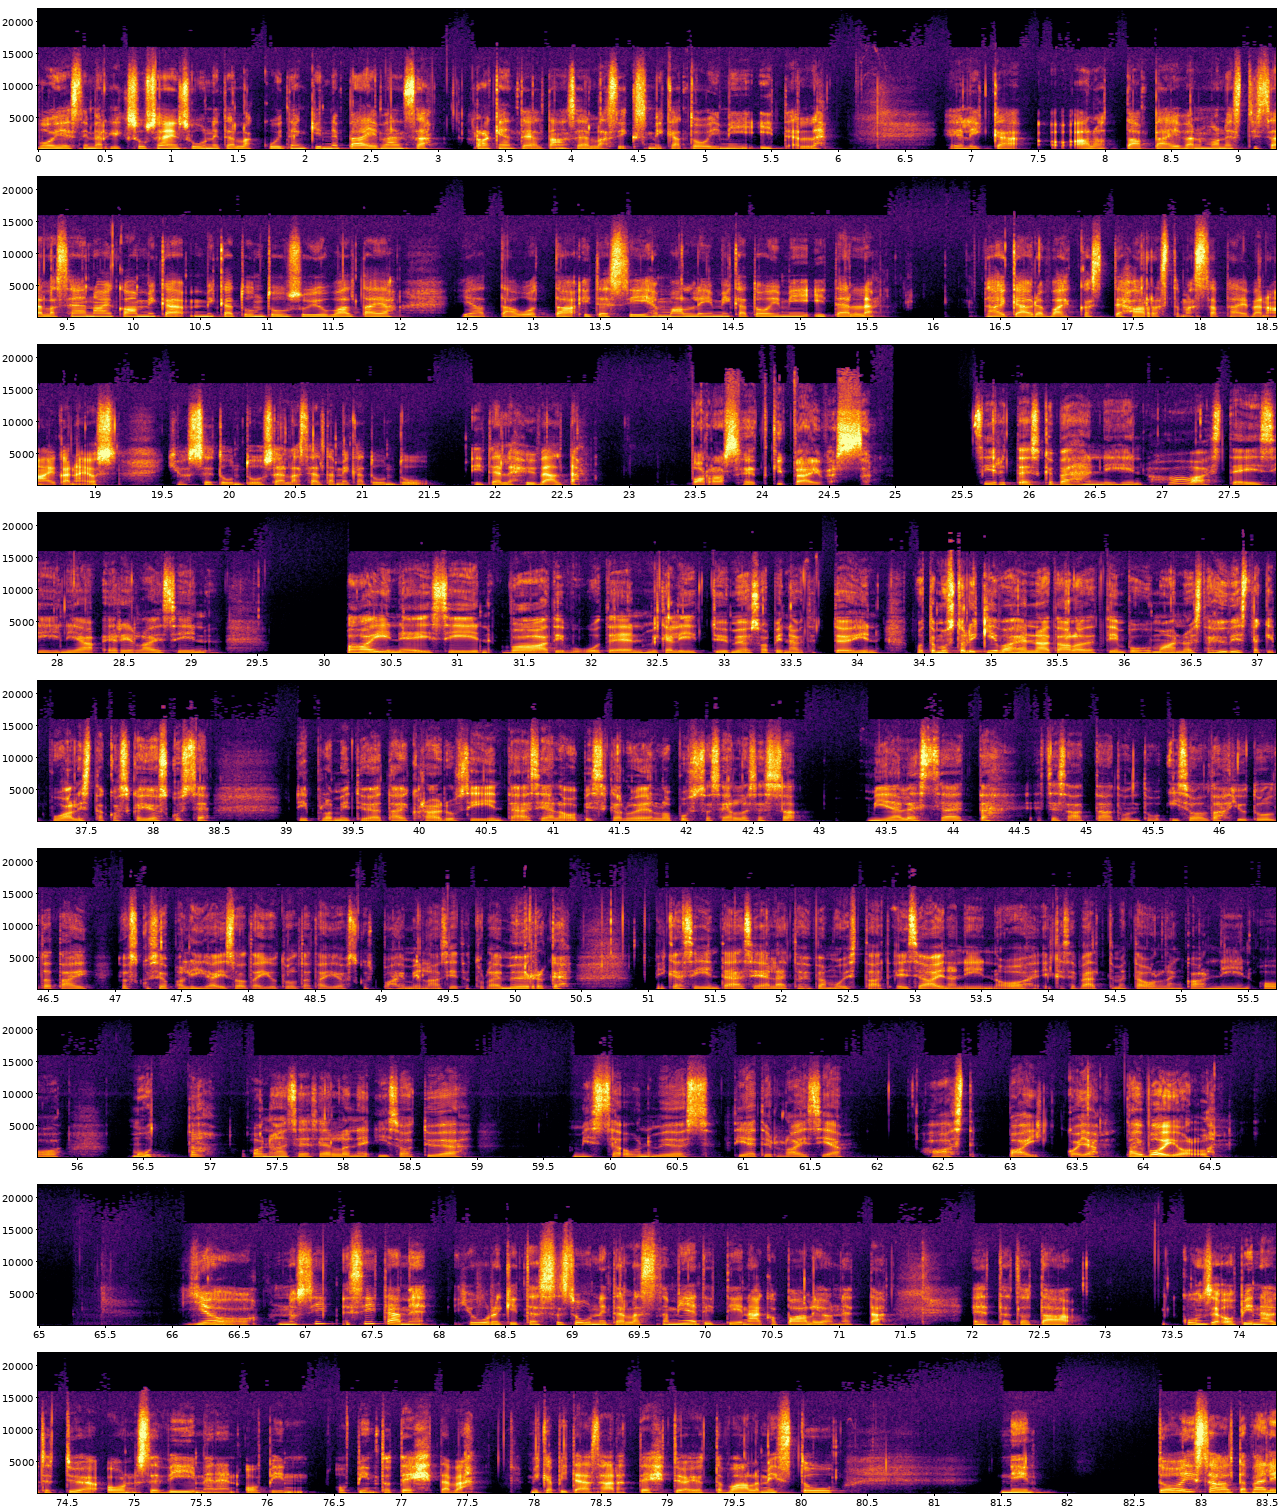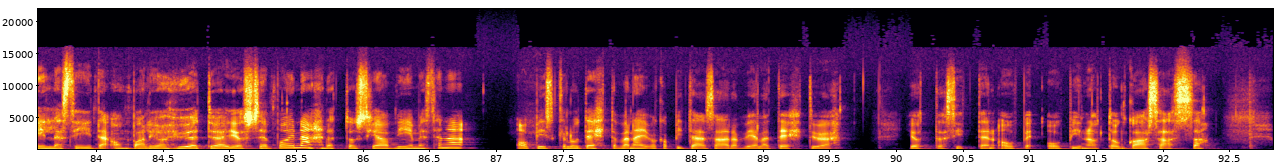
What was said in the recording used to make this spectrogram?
voi esimerkiksi usein suunnitella kuitenkin ne päivänsä rakenteeltaan sellaisiksi, mikä toimii itselle. Eli aloittaa päivän monesti sellaiseen aikaan, mikä, mikä tuntuu sujuvalta ja, ja tauottaa itse siihen malliin, mikä toimii itselle. Tai käydä vaikka sitten harrastamassa päivän aikana, jos, jos se tuntuu sellaiselta, mikä tuntuu itselle hyvältä. Paras hetki päivässä. Siirryttäisikö vähän niihin haasteisiin ja erilaisiin paineisiin, vaativuuteen, mikä liittyy myös opinnäytetöihin. Mutta musta oli kiva, Henna, että aloitettiin puhumaan noista hyvistäkin puolista, koska joskus se diplomityö tai gradu siintää siellä opiskelujen lopussa sellaisessa mielessä, että, että se saattaa tuntua isolta jutulta tai joskus jopa liian isolta jutulta tai joskus pahimmillaan siitä tulee mörkö mikä siintää siellä. Että on hyvä muistaa, että ei se aina niin ole, eikä se välttämättä ollenkaan niin ole. Mutta onhan se sellainen iso työ, missä on myös tietynlaisia haastepaikkoja, tai voi olla. Joo, no sit, sitä me juurikin tässä suunnitellessa mietittiin aika paljon, että, että tota, kun se opinnäytetyö on se viimeinen opin, opintotehtävä, mikä pitää saada tehtyä, jotta valmistuu, niin toisaalta välillä siitä on paljon hyötyä, jos se voi nähdä tosiaan viimeisenä opiskelutehtävänä, joka pitää saada vielä tehtyä, jotta sitten opinnot on kasassa.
